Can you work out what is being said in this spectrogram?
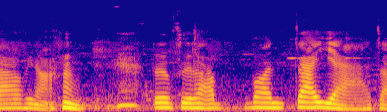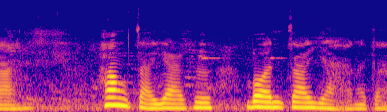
ลาวพี่น้องตัวหนังสือลาวบอลจ่ายยาจ้ะห้องจ่ายยาคือบอลจ่ายยานะจ๊ะ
